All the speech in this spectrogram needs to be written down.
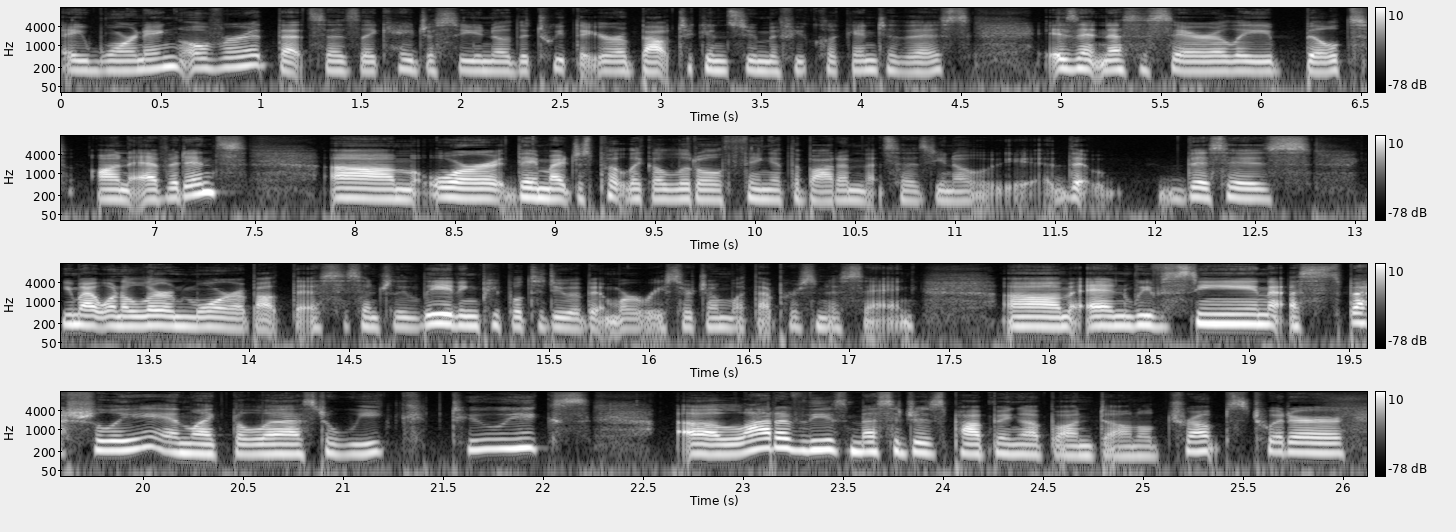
a warning over it that says, like, hey, just so you know, the tweet that you're about to consume if you click into this isn't necessarily built on evidence. Um, or they might just put like a little thing at the bottom that says, you know, that this is, you might want to learn more about this, essentially leading people to do a bit more research on what that person is saying. Um, and we've seen, especially in like the last week, two weeks, a lot of these messages popping up on Donald Trump's Twitter.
